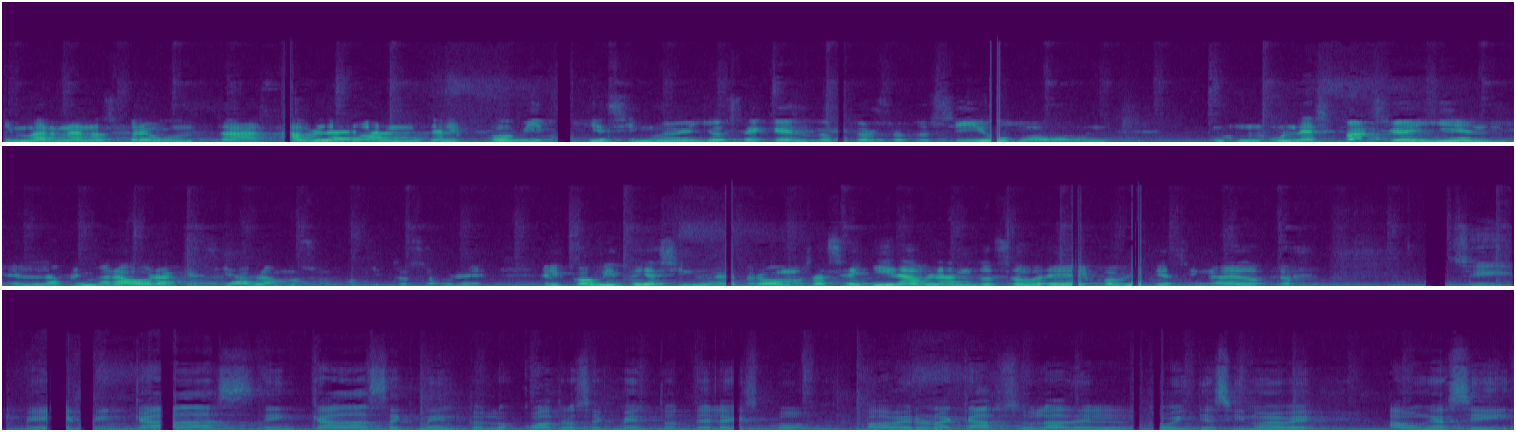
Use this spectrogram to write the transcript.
y Marna nos pregunta, ¿hablarán del COVID-19? Yo sé que el doctor Soto sí hubo un, un, un espacio ahí en, en, la primera hora que sí hablamos un poquito sobre el COVID-19, pero vamos a seguir hablando sobre el COVID-19, doctor. Sí, en cada, en cada segmento, en los cuatro segmentos del Expo, va a haber una cápsula del COVID-19. Aún así,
